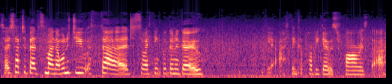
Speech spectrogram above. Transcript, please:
So I just have to bear this in mind. I want to do a third, so I think we're going to go, yeah, I think I'll probably go as far as there.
